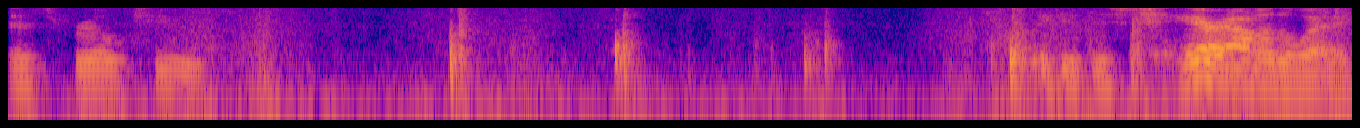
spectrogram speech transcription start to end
It's real cute. Let me get this chair out of the way.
